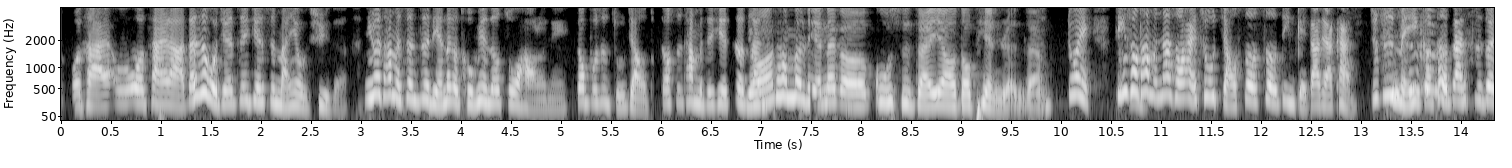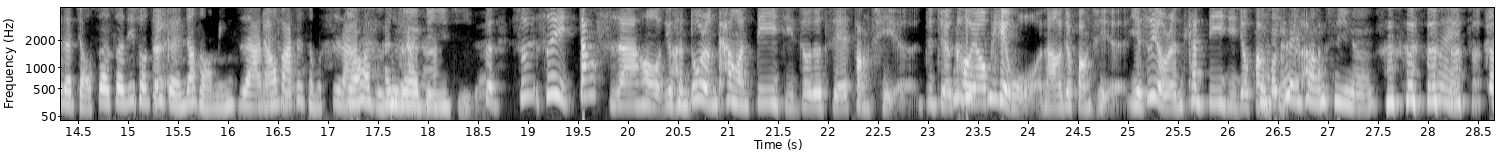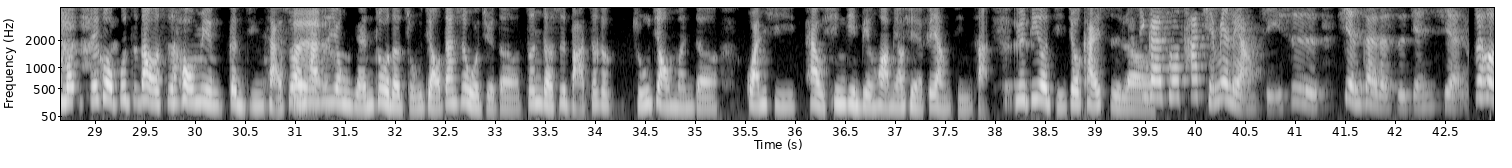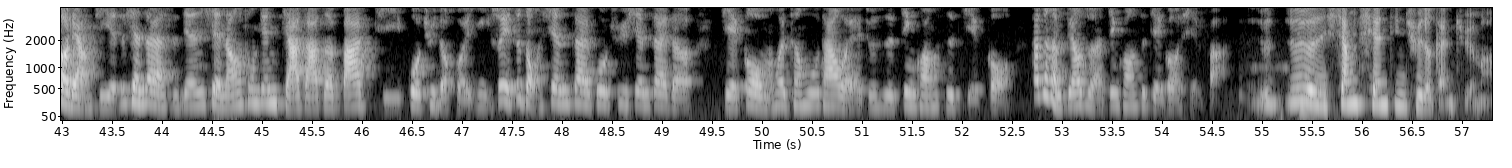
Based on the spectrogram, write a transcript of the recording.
我猜，我我猜啦，但是我觉得这件事蛮有趣的，因为他们甚至连那个图片都做好了呢，都不是主角，都是他们这些特战。有啊，他们连那个故事摘要都骗人这样。对，听说他们那时候还出角色设定给大家看，就是每一个特战四队的角色设计，说这个人叫什么名字啊，然后发生什么事啦。就他只出现在第一集的。对，所以所以当时啊，哈，有很多人看完第一集之后就直接放弃了，就觉得靠要骗我，然后就放弃了。也是有人看第一集就放弃了。怎么可以放弃呢？对，怎么结果不知道的是后面更精彩。虽然他是用原作的主角，但是我觉得真的是把这个主角们的关系还有心境变化描写的非常精彩。因为第二集就开始了，应该说它前面两集。是现在的时间线，最后两集也是现在的时间线，然后中间夹杂着八集过去的回忆，所以这种现在、过去、现在的结构，我们会称呼它为就是镜框式结构，它是很标准的镜框式结构的写法，就就有点镶嵌进去的感觉嘛。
